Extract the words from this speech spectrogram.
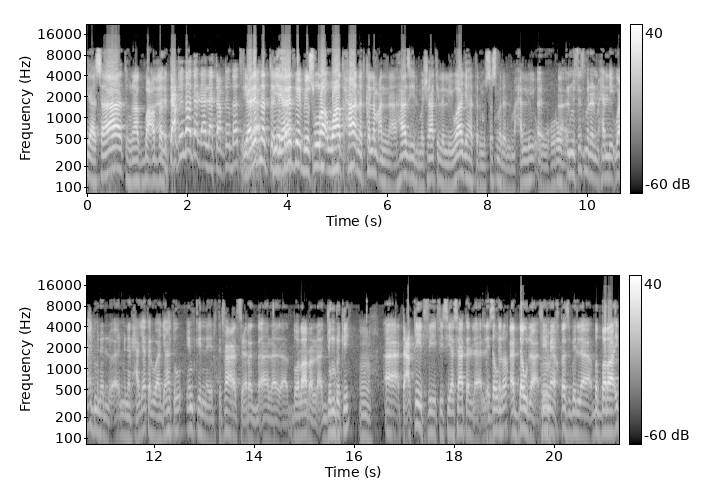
السياسات هناك بعض ال- التعقيدات لا لا التعقيدات يا ريت نت... يا سياسات- ريت بصورة واضحة نتكلم عن هذه المشاكل اللي واجهت المستثمر المحلي وهروبه المستثمر المحلي واحد من ال- من الحاجات اللي واجهته يمكن ارتفاع سعر الد- الدولار الجمركي. تعقيد في في سياسات ال- ال- الدولة. الدولة فيما يختص بال- بالضرائب.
